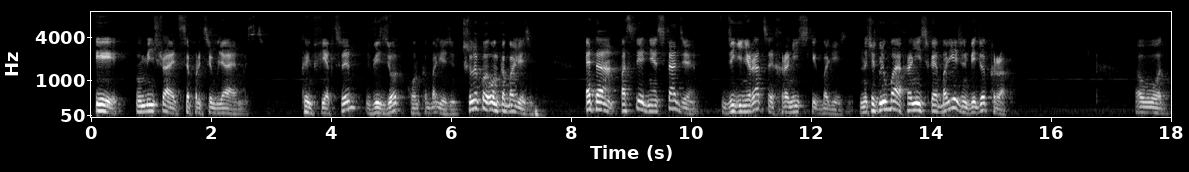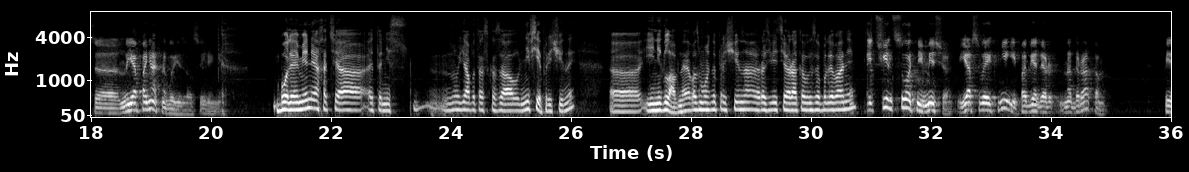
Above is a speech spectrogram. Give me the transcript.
и уменьшает сопротивляемость к инфекциям, ведет к онкоболезни. Что такое онкоболезнь? Это последняя стадия дегенерации хронических болезней. Значит, любая хроническая болезнь ведет к раку. Вот. Э, ну, я понятно вырезался или нет? Более-менее, хотя это не, ну, я бы так сказал, не все причины и не главная, возможно, причина развития раковых заболеваний. Причин сотни, Миша. Я в своей книге «Победа над раком»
